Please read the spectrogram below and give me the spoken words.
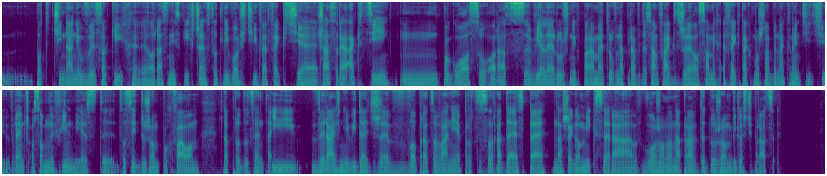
podcinaniu wysokich y, oraz niskich częstotliwości w efekcie czas reakcji mm, pogłosu oraz wiele różnych parametrów. Naprawdę sam fakt, że o samych efektach można by nakręcić wręcz osobny film jest dosyć dużą pochwałą dla producenta i wyraźnie widać, że w opracowanie procesora DSP naszego miksera włożono naprawdę dużą ilość pracy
